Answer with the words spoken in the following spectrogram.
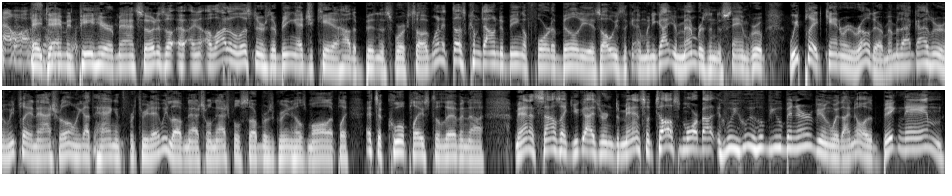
How awesome. Hey, Damon, Pete here, man. So it is a, a, a lot of the listeners are being educated on how the business works. So when it does come down to being affordability, is always the and when you got your members in the same group, we played Cannery Row there. Remember that, guys? We were we played in Nashville and we got to hang for three days. We love Nashville, Nashville suburbs, Green Hills Mall. That place, it's a cool place to live. And uh, man, it sounds like you guys are in demand. So tell us more about who who, who have you been interviewing with? I know a big name.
